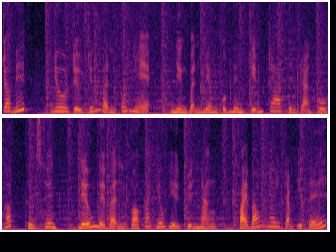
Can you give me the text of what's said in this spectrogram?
cho biết, dù triệu chứng bệnh có nhẹ, nhưng bệnh nhân cũng nên kiểm tra tình trạng hô hấp thường xuyên. Nếu người bệnh có các dấu hiệu chuyển nặng, phải báo ngay trạm y tế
